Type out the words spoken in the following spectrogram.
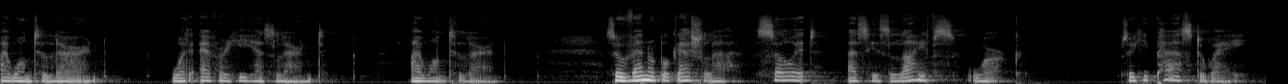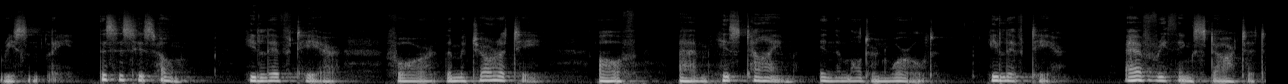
I want to learn whatever he has learned. I want to learn. So Venerable Geshe-la saw it as his life's work. So he passed away recently. This is his home. He lived here for the majority of um, his time in the modern world. He lived here. Everything started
